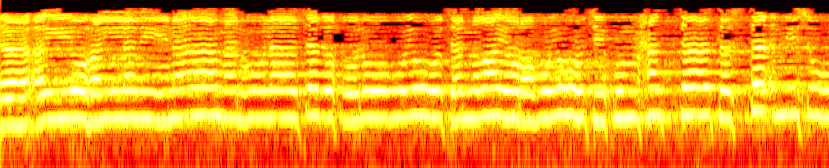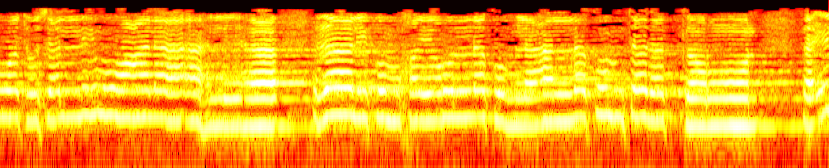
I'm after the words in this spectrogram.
يا أيها الذين آمنوا لا تدخلوا بيوتا غير بيوتكم حتى تستأنسوا وتسلموا على أهلها. ذلكم خير لكم لعلكم تذكرون. فإن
